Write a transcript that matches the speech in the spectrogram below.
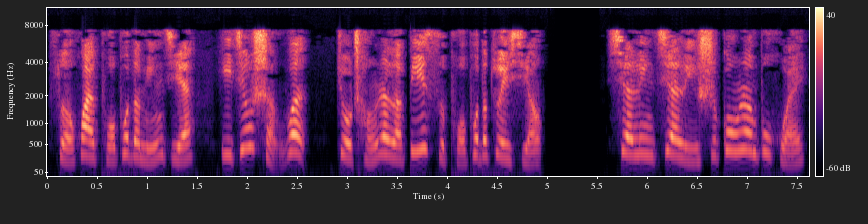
损坏婆婆的名节，一经审问，就承认了逼死婆婆的罪行。县令见李氏供认不讳，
